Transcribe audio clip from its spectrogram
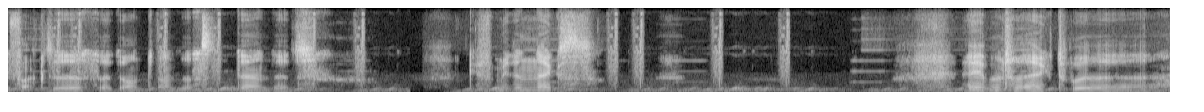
fuck this, I don't understand it. Give me the next. Able to act with... Uh,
